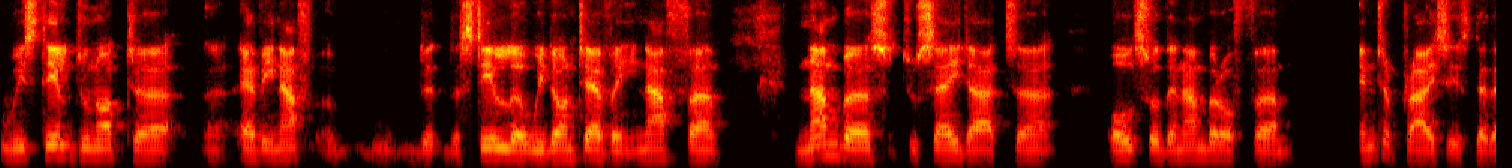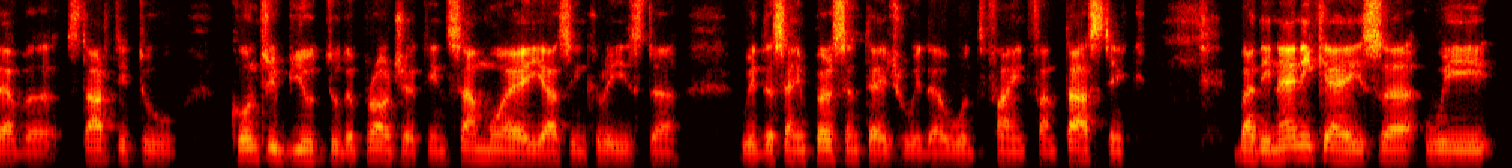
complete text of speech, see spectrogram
we still do not uh, have enough, the, the still we don't have enough numbers to say that also the number of um, enterprises that have uh, started to contribute to the project in some way has increased uh, with the same percentage, which I would find fantastic. But in any case, uh, we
